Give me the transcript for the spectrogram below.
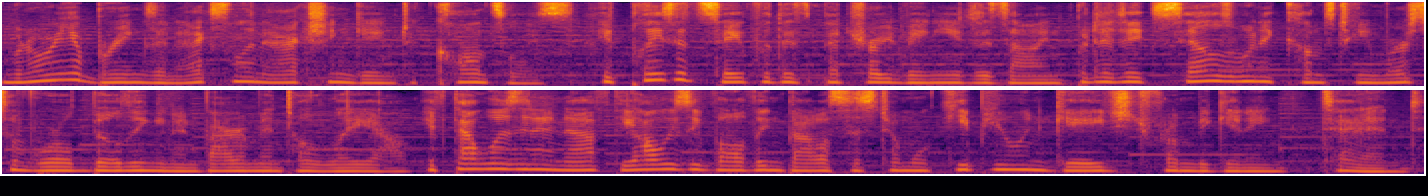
Minoria brings an excellent action game to consoles. It plays it safe with its Metroidvania design, but it excels when it comes to immersive world building and environmental layout. If that wasn't enough, the always evolving battle system will keep you engaged from beginning to end.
